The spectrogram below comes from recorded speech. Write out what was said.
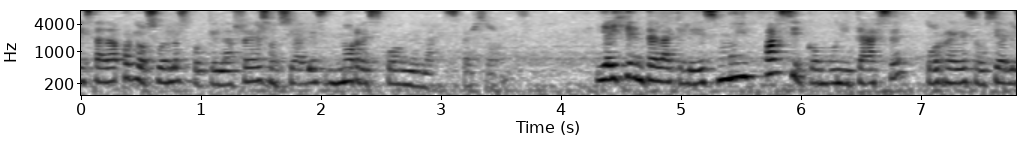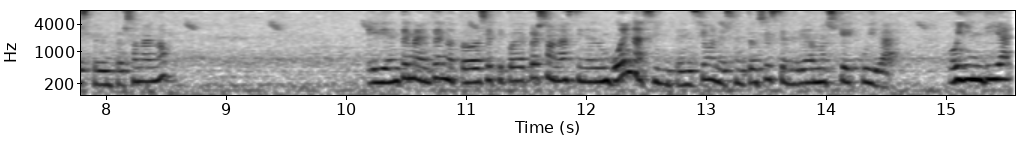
estará por los suelos porque las redes sociales no responden a las personas. Y hay gente a la que le es muy fácil comunicarse por redes sociales, pero en persona no evidentemente no todo ese tipo de personas tienen buenas intenciones, entonces tendríamos que cuidar. Hoy en día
